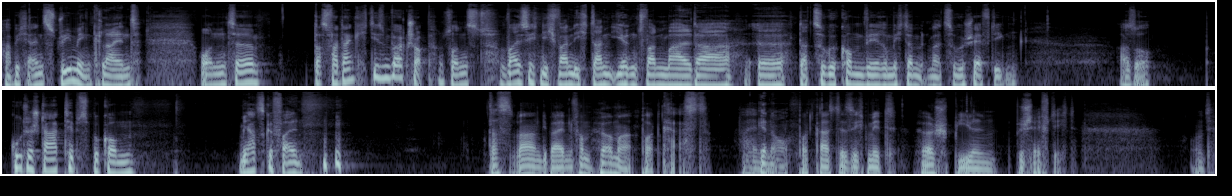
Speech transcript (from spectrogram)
habe ich einen Streaming-Client. Und äh, das verdanke ich diesem Workshop. Sonst weiß ich nicht, wann ich dann irgendwann mal da äh, dazu gekommen wäre, mich damit mal zu beschäftigen. Also gute Starttipps bekommen. Mir hat's gefallen. das waren die beiden vom Hörmer Podcast. Ein genau. Podcast, der sich mit Hörspielen beschäftigt. Und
